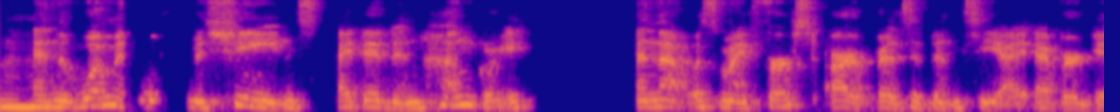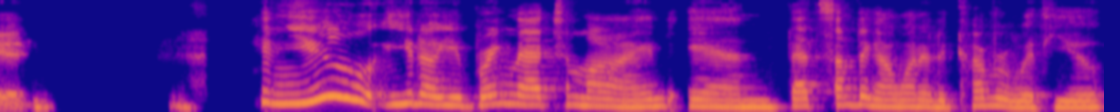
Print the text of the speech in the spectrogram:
Mm-hmm. And the woman with machines I did in Hungary. And that was my first art residency I ever did. Can you, you know, you bring that to mind, and that's something I wanted to cover with you.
